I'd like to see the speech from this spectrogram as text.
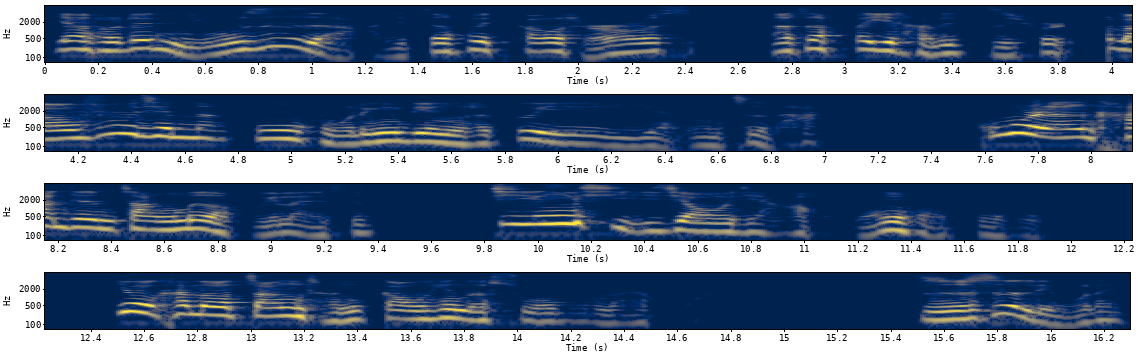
要说这牛氏啊，也真会挑时候死，那是非常的知趣儿。老父亲呢，孤苦伶仃，是对影自叹。忽然看见张乐回来，是惊喜交加，恍恍惚惚。又看到张成，高兴的说不出来话，只是流泪，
